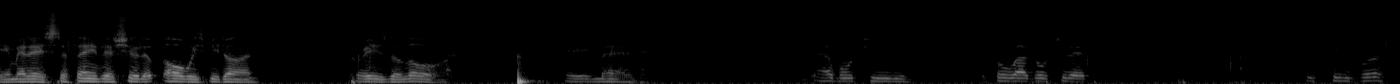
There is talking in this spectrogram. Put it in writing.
Amen. It's the thing that should always be done. Praise the Lord. Amen. I want to, before I go to that 16th verse,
